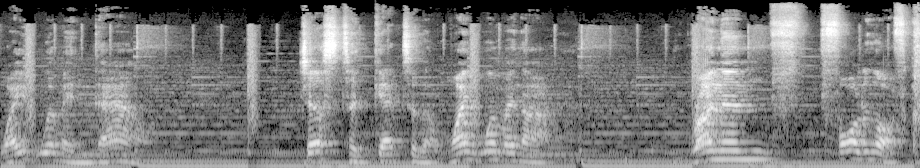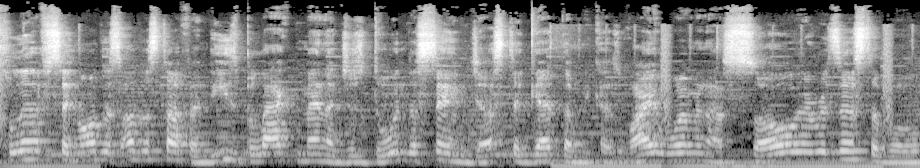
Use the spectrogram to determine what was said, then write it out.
white women down just to get to them. White women are running, falling off cliffs, and all this other stuff, and these black men are just doing the same just to get them because white women are so irresistible.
